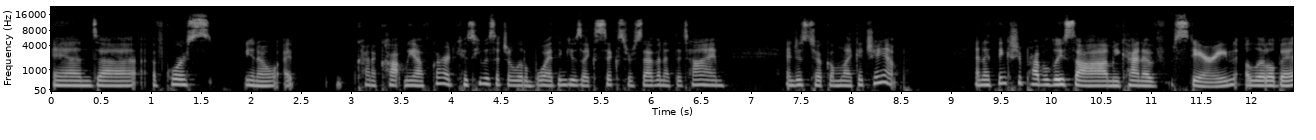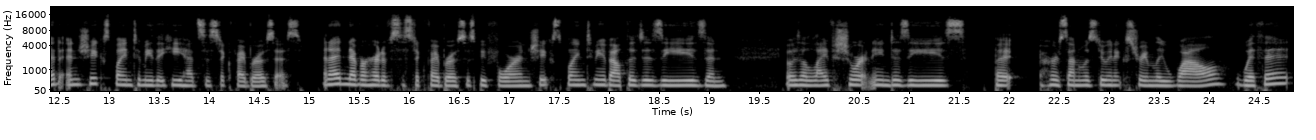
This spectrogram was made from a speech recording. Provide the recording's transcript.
And uh, of course, you know, I kind of caught me off guard because he was such a little boy. I think he was like six or seven at the time and just took him like a champ. And I think she probably saw me kind of staring a little bit, and she explained to me that he had cystic fibrosis. And I'd never heard of cystic fibrosis before, and she explained to me about the disease, and it was a life shortening disease, but her son was doing extremely well with it.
